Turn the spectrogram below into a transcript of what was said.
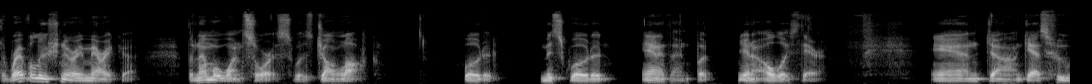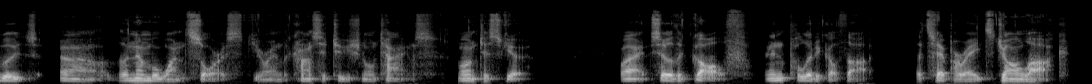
the Revolutionary America, the number one source was John Locke, quoted, misquoted, anything, but you know, always there. And uh, guess who was uh, the number one source during the constitutional times? Montesquieu. Right. So the gulf in political thought that separates John Locke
